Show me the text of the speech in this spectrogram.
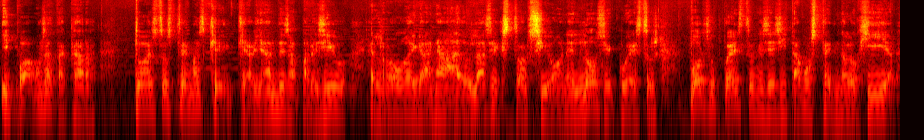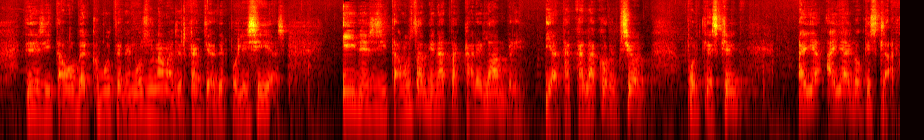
y podamos atacar todos estos temas que, que, habían desaparecido, el robo de ganado, las extorsiones, los secuestros. Por supuesto, necesitamos tecnología, necesitamos ver cómo tenemos una mayor cantidad de policías y necesitamos también atacar el hambre y atacar la corrupción, porque es que hay, hay algo que es claro.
